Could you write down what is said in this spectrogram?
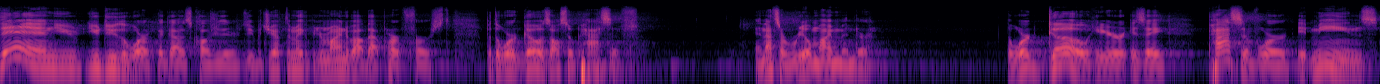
then you, you do the work that God has called you there to do. But you have to make up your mind about that part first. But the word go is also passive, and that's a real mind bender. The word go here is a passive word. It means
